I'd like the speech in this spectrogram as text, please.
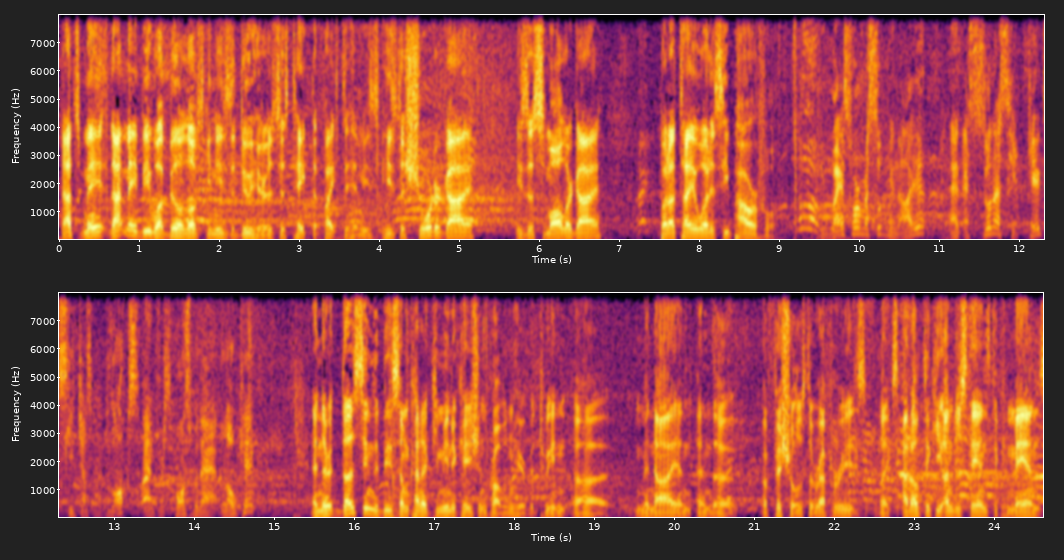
That's may that may be what Bilalovski needs to do here is just take the fight to him. He's he's the shorter guy, he's a smaller guy, but I'll tell you what, is he powerful? He waits for Masoud Minaei, and as soon as he kicks, he just blocks and responds with a low kick. And there does seem to be some kind of communication problem here between uh, Minaei and, and the officials, the referees. Like I don't think he understands the commands,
